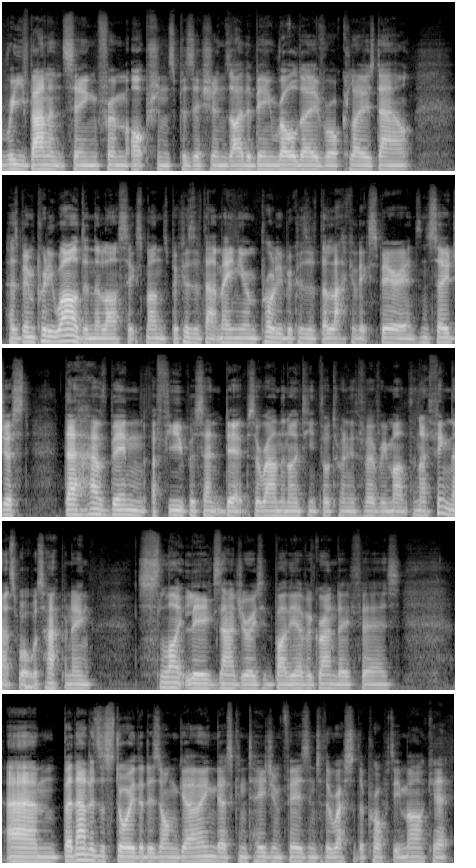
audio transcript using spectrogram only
rebalancing from options positions either being rolled over or closed out has been pretty wild in the last six months because of that mania and probably because of the lack of experience. And so just there have been a few percent dips around the 19th or 20th of every month. And I think that's what was happening, slightly exaggerated by the Evergrande fears. Um, but that is a story that is ongoing. There's contagion fears into the rest of the property market.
